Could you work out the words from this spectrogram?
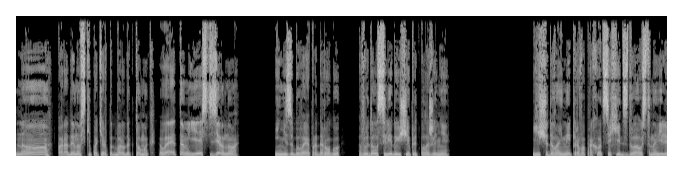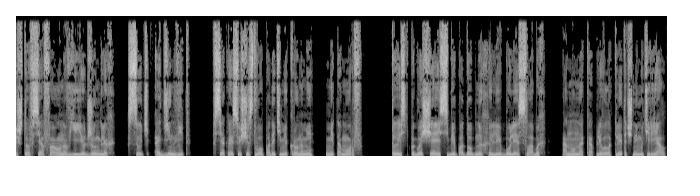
«Ну, — Параденовский потер подбородок Томок, — в этом есть зерно». И, не забывая про дорогу, выдал следующее предположение. Еще до войны первопроходцы Хитс-2 установили, что вся фауна в ее джунглях — суть один вид. Всякое существо под этими кронами — метаморф, то есть, поглощая себе подобных или более слабых, оно накапливало клеточный материал,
